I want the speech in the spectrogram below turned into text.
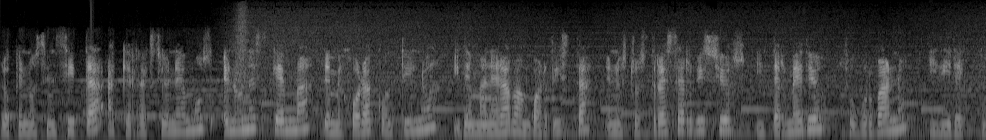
lo que nos incita a que reaccionemos en un esquema de mejora continua y de manera vanguardista en nuestros tres servicios intermedio, suburbano y directo.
